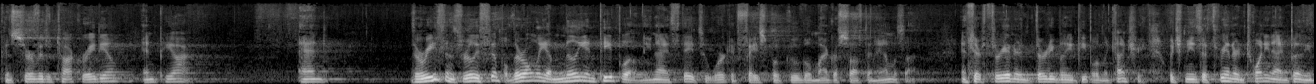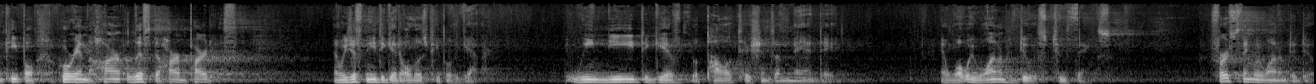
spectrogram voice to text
Conservative Talk Radio, NPR. And the reason is really simple. There are only a million people in the United States who work at Facebook, Google, Microsoft, and Amazon. And there are 330 million people in the country, which means there are 329 million people who are in the harm, list of harm parties. And we just need to get all those people together. We need to give the politicians a mandate. And what we want them to do is two things. First thing we want them to do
